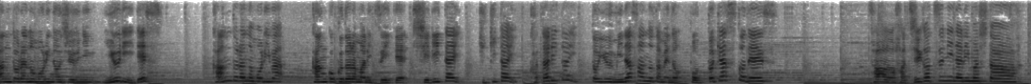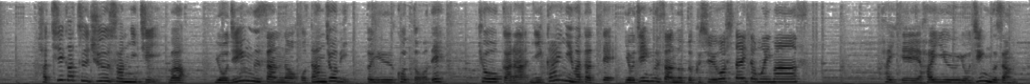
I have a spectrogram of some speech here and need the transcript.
カンドラの森の住人ゆりです。カンドラの森は韓国ドラマについて知りたい聞きたい語りたいという皆さんのためのポッドキャストです。さあ8月になりました。8月13日はヨジングさんのお誕生日ということで今日から2回にわたってヨジングさんの特集をしたいと思います。はい、えー、俳優ヨジングさん。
